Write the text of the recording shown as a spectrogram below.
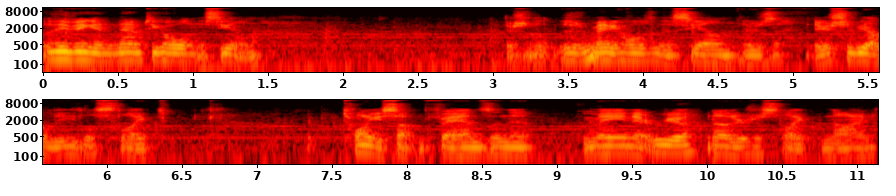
leaving an empty hole in the ceiling. There's there's many holes in the ceiling. There's there should be at least like twenty something fans in the main area. Now there's just like nine.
